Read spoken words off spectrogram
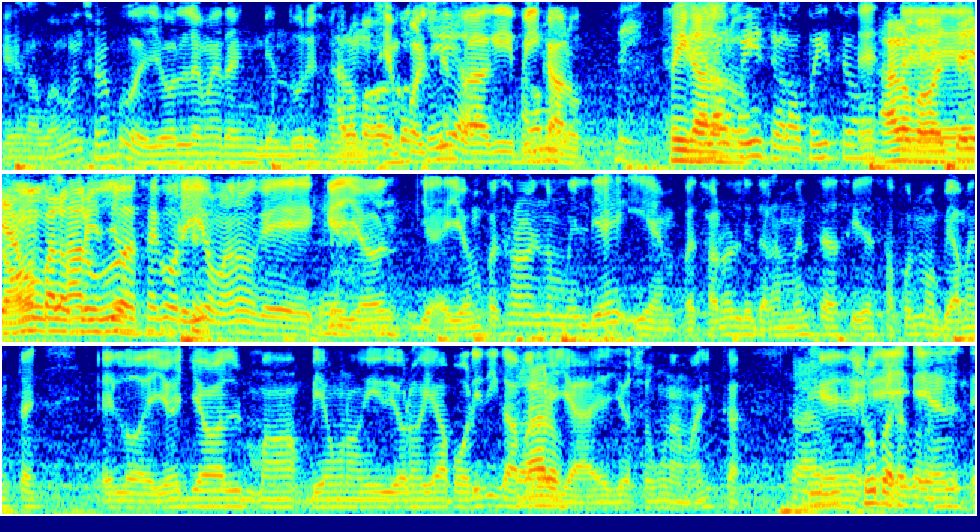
que la voy a mencionar porque ellos le meten bien duro y son A lo mejor 100% de aquí, A lo pícalo. Pícalo. Este, A lo mejor te llaman para un los saludo auspicios. a ese corillo, mano, que, que yo, yo- ellos empezaron en el 2010 y empezaron literalmente así de esa forma. Obviamente, eh, lo de ellos lleva más bien una ideología política, Claro. pero ya ellos son una marca. Claro, Que, súper eh, reconocido. el,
